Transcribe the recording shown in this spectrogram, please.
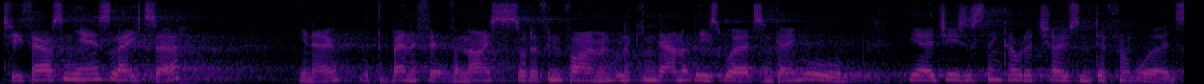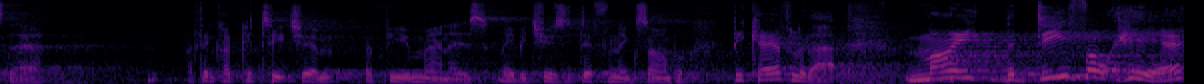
2,000 years later you know, with the benefit of a nice sort of environment, looking down at these words and going, oh, yeah, Jesus, think I would have chosen different words there. I think I could teach him a few manners, maybe choose a different example. Be careful of that. My, the default here,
